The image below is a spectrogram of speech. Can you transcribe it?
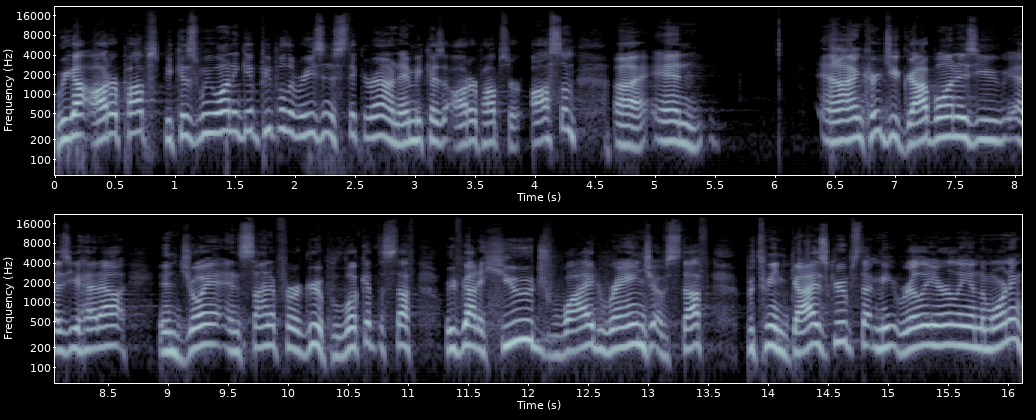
we got Otter Pops because we want to give people the reason to stick around and because Otter Pops are awesome. Uh, and and I encourage you, grab one as you as you head out, enjoy it, and sign up for a group. Look at the stuff. We've got a huge, wide range of stuff between guys groups that meet really early in the morning,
